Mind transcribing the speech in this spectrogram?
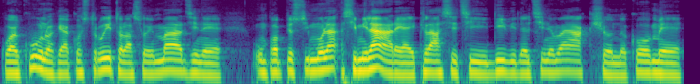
qualcuno che ha costruito la sua immagine un po' più simula- similare ai classici divi del cinema action come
